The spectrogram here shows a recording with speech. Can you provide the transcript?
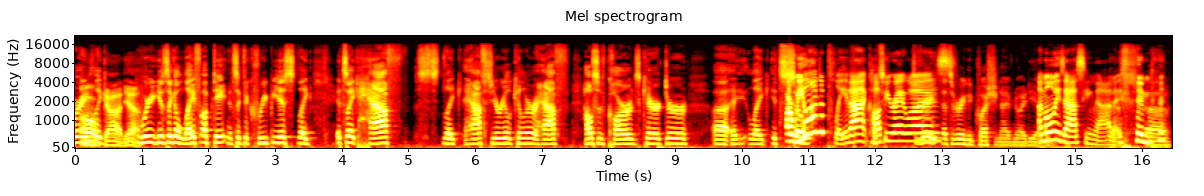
Where he's Oh, like, God, yeah. Where he gives like a life update, and it's like the creepiest. Like it's like half, like half serial killer, half House of Cards character. Uh, like it's. Are so, we allowed to play that copyright That's a, very, wise? that's a very good question. I have no idea. I'm always asking that. Yes. Uh,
